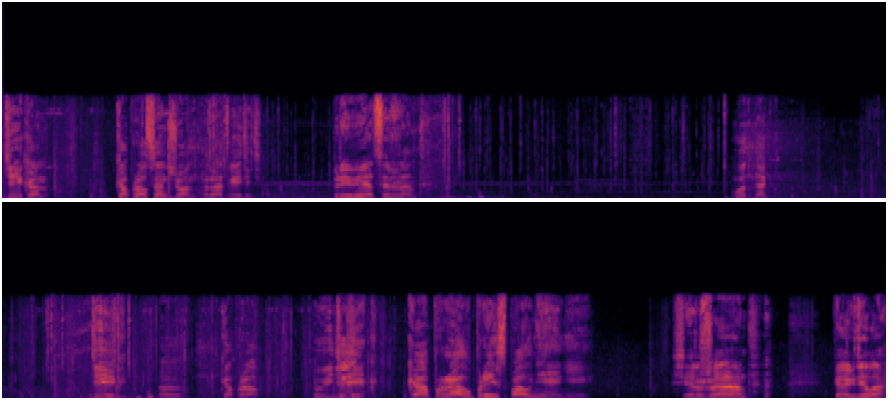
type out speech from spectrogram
Дикон! Капрал Сент-Джон, рад видеть. Привет, сержант. Вот так. Дик! э, капрал! Увидите? Дик! Капрал при исполнении. Сержант, как дела?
